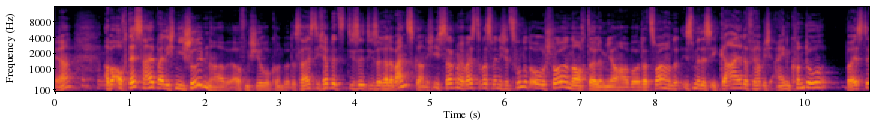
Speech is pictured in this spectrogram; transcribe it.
Ja? Okay. Aber auch deshalb, weil ich nie Schulden habe auf dem Girokonto. Das heißt, ich habe jetzt diese, diese Relevanz gar nicht. Ich sage mir, weißt du was, wenn ich jetzt 100 Euro Steuernachteil im Jahr habe oder 200, ist mir das egal. Dafür habe ich ein Konto, weißt du.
